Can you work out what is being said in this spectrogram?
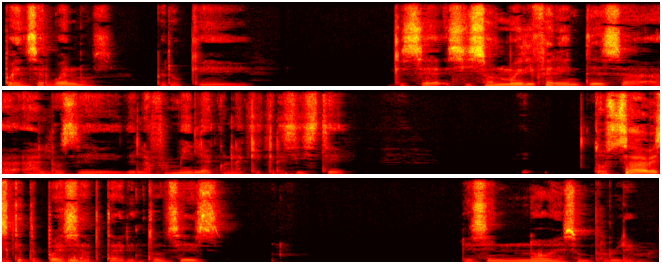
pueden ser buenos, pero que que si son muy diferentes a, los de, de, la familia con la que creciste, tú sabes que te puedes adaptar, entonces ese no es un problema.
